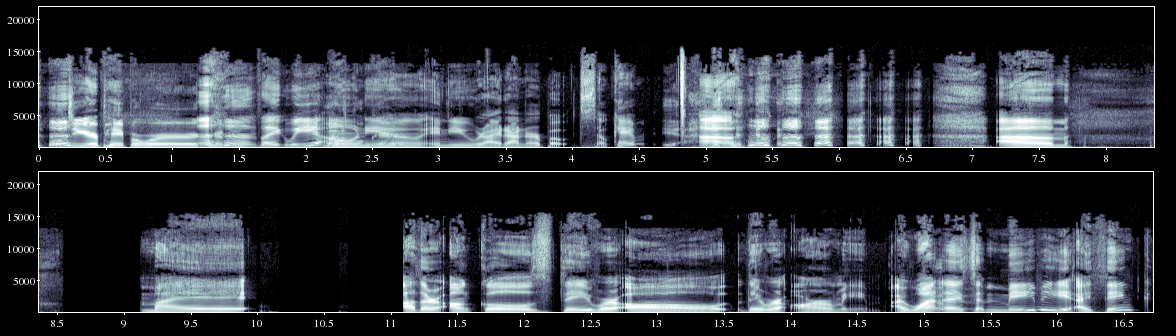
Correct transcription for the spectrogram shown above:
we'll do your paperwork. And, It's like we own you care. and you ride on our boats, okay? yeah. Um, um, my other uncles, they were all they were army. I want I said maybe I think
